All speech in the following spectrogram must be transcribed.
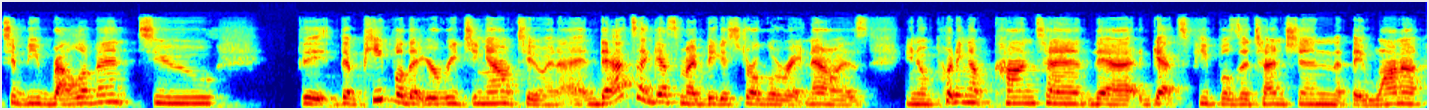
to be relevant to the the people that you're reaching out to. And, and that's i guess my biggest struggle right now is you know putting up content that gets people's attention that they want to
